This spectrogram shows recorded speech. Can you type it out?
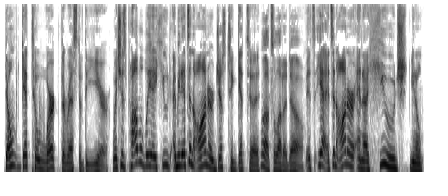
don't get to work the rest of the year, which is probably a huge I mean, it's an honor just to get to Well, it's a lot of dough. it's yeah, it's an honor and a huge, you know,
